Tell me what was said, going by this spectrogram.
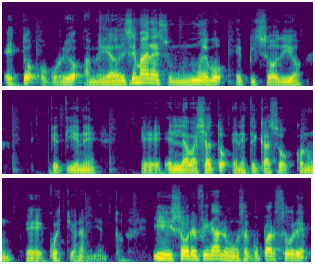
Esto ocurrió a mediados de semana, es un nuevo episodio que tiene eh, el Lavallato, en este caso con un eh, cuestionamiento. Y sobre el final nos vamos a ocupar sobre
